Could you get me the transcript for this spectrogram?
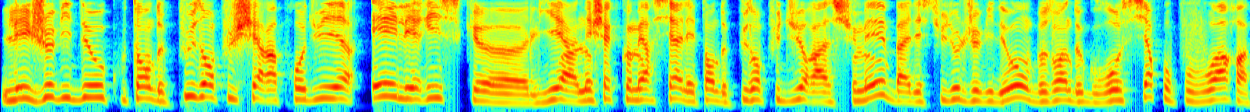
Les jeux vidéo coûtant de plus en plus cher à produire et les risques liés à un échec commercial étant de plus en plus durs à assumer, bah, les studios de jeux vidéo ont besoin de grossir pour pouvoir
